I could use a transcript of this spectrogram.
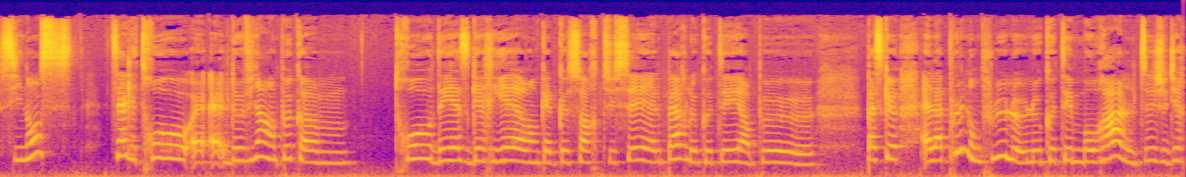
sinon, c'est- tu sais, elle est trop. Elle, elle devient un peu comme. trop déesse guerrière, en quelque sorte, tu sais. Elle perd le côté un peu. Parce que elle a plus non plus le, le côté moral, tu sais, je veux dire,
